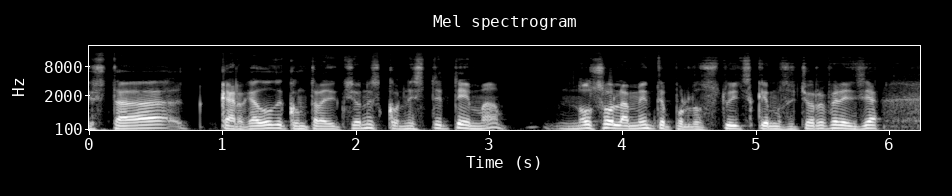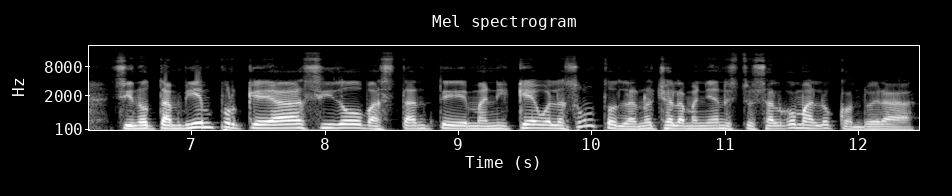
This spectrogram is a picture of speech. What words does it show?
está cargado de contradicciones con este tema, no solamente por los tweets que hemos hecho referencia, sino también porque ha sido bastante maniqueo el asunto. La noche a la mañana esto es algo malo cuando era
